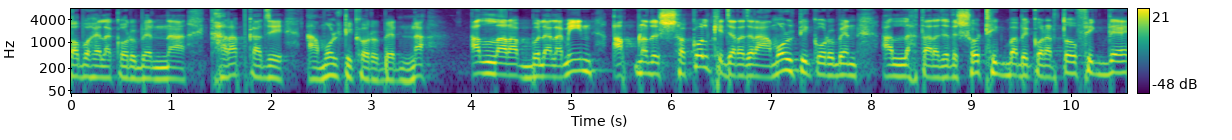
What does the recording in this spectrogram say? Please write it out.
অবহেলা করবেন না, খারাপ কাজে আমলটি করবেন না। আল্লাহ রাব্বুল আলমিন আপনাদের সকলকে যারা যারা আমলটি করবেন, আল্লাহ তারা যাতে সঠিকভাবে করার তৌফিক দেয়,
